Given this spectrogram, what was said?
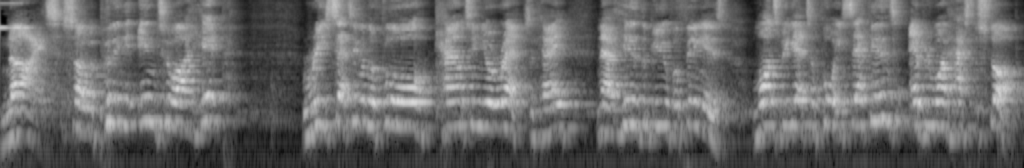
Nice. So we're putting it into our hip, resetting on the floor, counting your reps, okay? Now here's the beautiful thing is, once we get to 40 seconds, everyone has to stop.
